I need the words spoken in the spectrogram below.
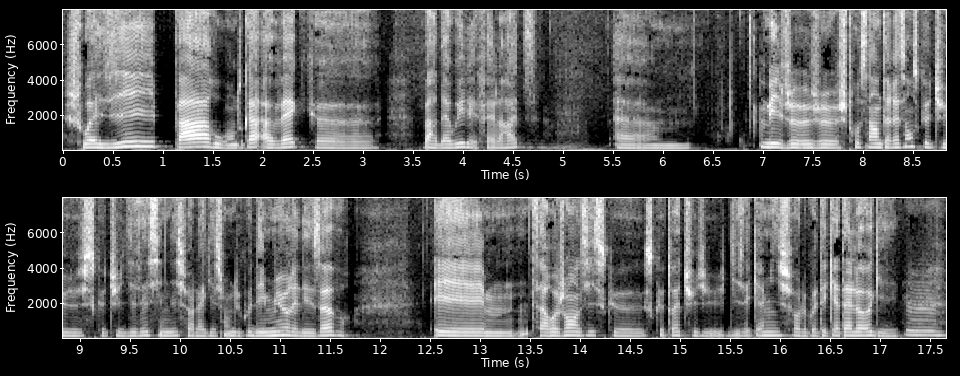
choisie par ou en tout cas avec euh, Bardawil et Felrat. Euh, mais je, je, je trouve ça intéressant ce que tu ce que tu disais Cindy sur la question du coup des murs et des œuvres. Et hum, ça rejoint aussi ce que ce que toi tu disais Camille sur le côté catalogue et Mhm.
